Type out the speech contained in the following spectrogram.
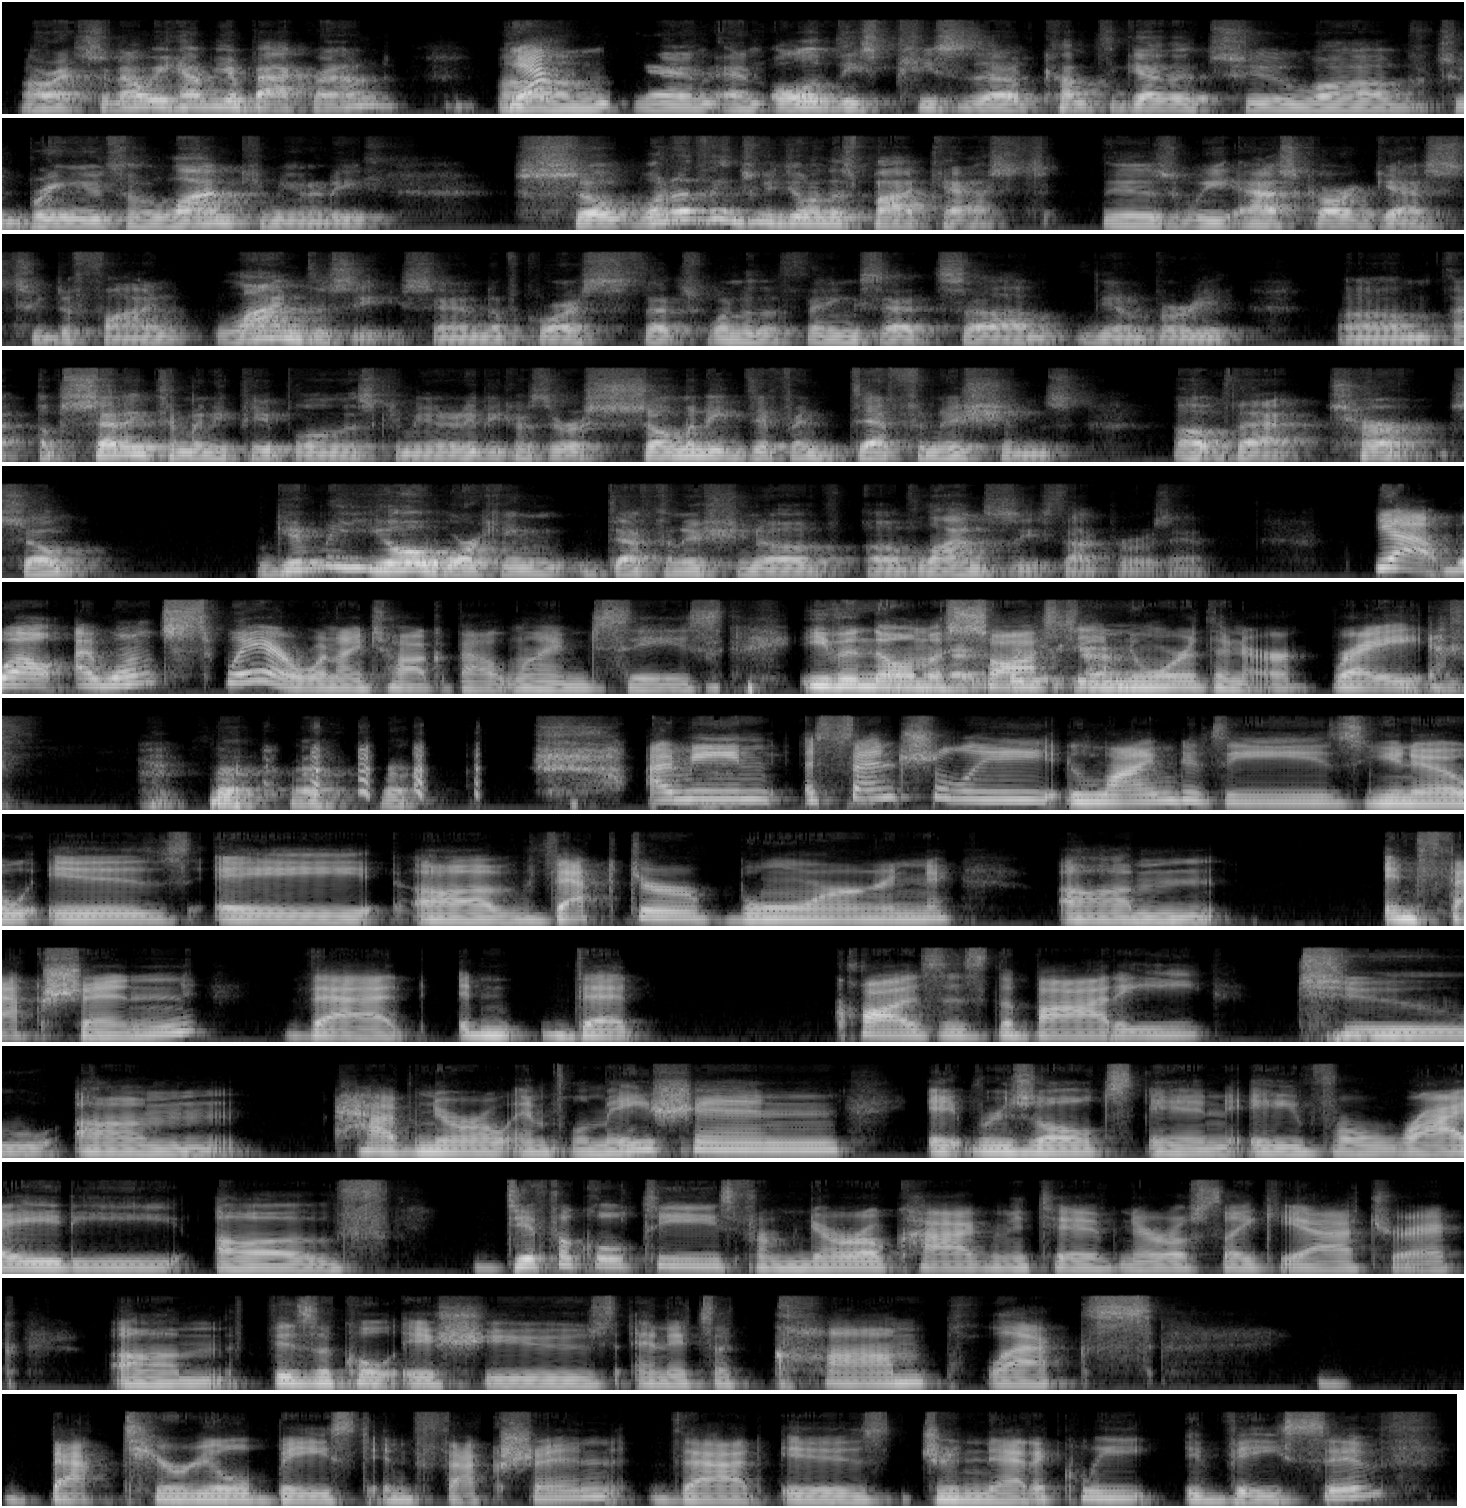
all right, so now we have your background, yeah. um, and and all of these pieces that have come together to um, to bring you to the Lyme community. So one of the things we do on this podcast is we ask our guests to define Lyme disease, and of course, that's one of the things that's um, you know very um, upsetting to many people in this community because there are so many different definitions of that term. So, give me your working definition of of Lyme disease, Dr. Roseann. Yeah, well, I won't swear when I talk about Lyme disease, even though okay, I'm a saucy northerner, right? I mean, essentially, Lyme disease, you know, is a uh, vector borne um, infection that in, that causes the body to um, have neuroinflammation. It results in a variety of difficulties from neurocognitive, neuropsychiatric, um, physical issues, and it's a complex bacterial based infection that is genetically evasive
